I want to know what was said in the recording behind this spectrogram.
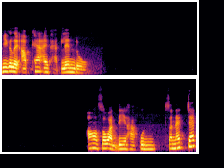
พี่ก็เลยอัพแค่ iPad เล่นดูอ๋อสวัสดีค่ะ คุณ Snack Jack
